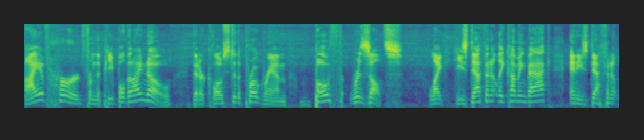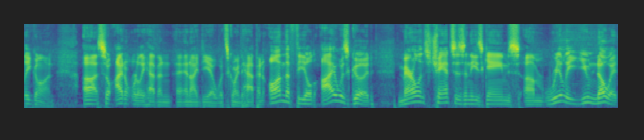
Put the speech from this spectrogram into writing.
I have heard from the people that I know that are close to the program both results. Like he's definitely coming back and he's definitely gone. Uh, so I don't really have an, an idea what's going to happen. On the field, I was good. Maryland's chances in these games, um, really, you know it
